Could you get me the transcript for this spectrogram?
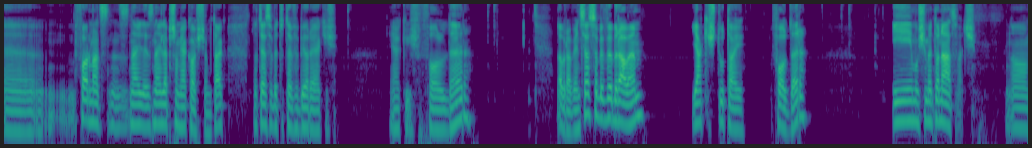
Yy, format z, naj, z najlepszą jakością, tak? No to ja sobie tutaj wybiorę jakiś, jakiś folder. Dobra, więc ja sobie wybrałem jakiś tutaj folder i musimy to nazwać. No,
